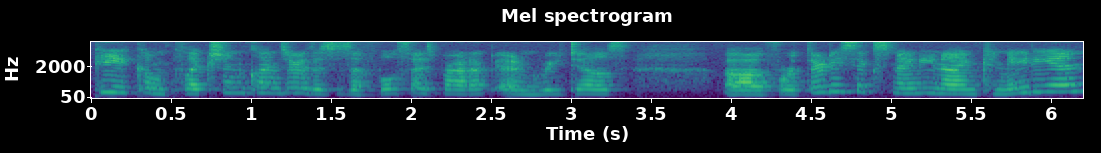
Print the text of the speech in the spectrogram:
C2P Complexion Cleanser. This is a full-size product and retails uh, for $36.99 Canadian.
